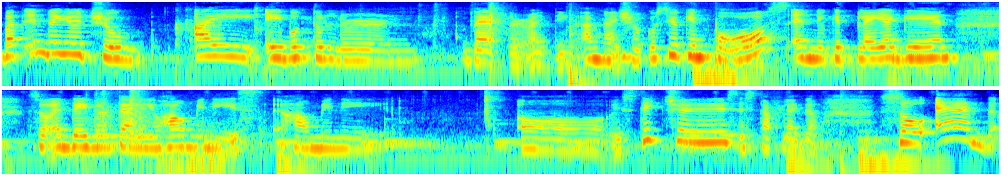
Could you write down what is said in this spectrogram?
But in the YouTube, I able to learn better i think. I'm not sure. Because you can pause and you can play again. So and they will tell you how many is how many uh stitches stuff like that. So and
